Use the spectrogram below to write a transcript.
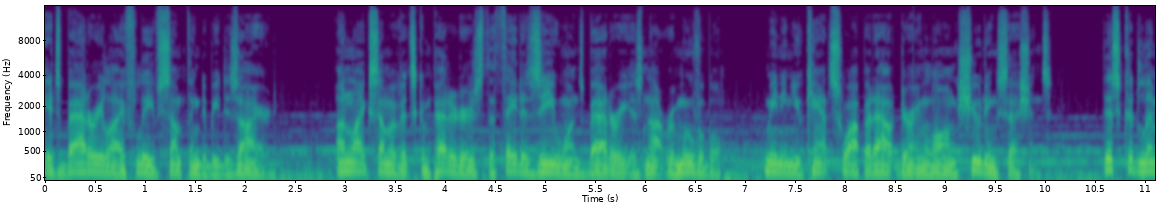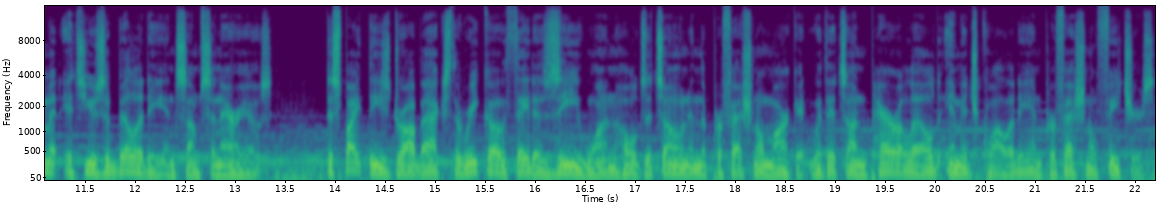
its battery life leaves something to be desired. Unlike some of its competitors, the Theta Z1's battery is not removable, meaning you can't swap it out during long shooting sessions. This could limit its usability in some scenarios. Despite these drawbacks, the Ricoh Theta Z1 holds its own in the professional market with its unparalleled image quality and professional features.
